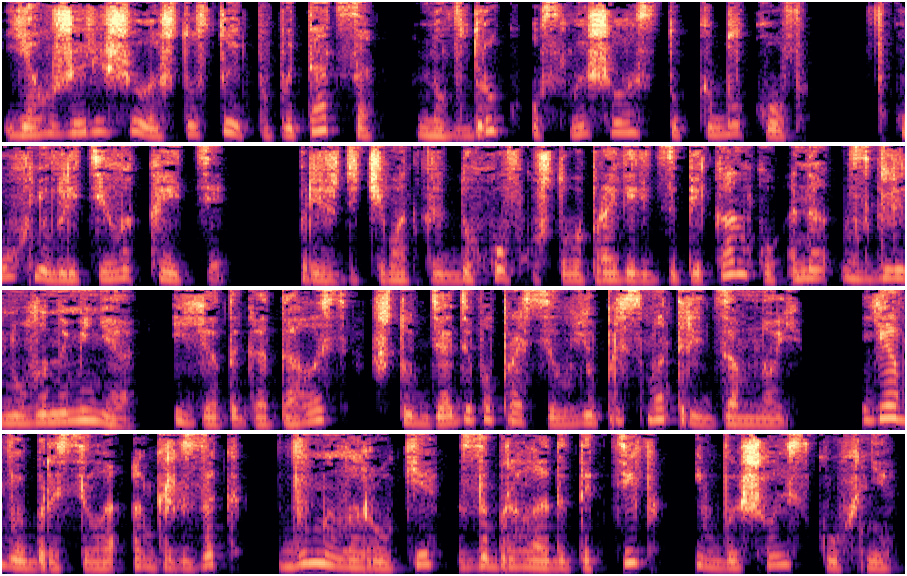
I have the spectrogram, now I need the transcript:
Я уже решила, что стоит попытаться, но вдруг услышала стук каблуков. В кухню влетела Кэти. Прежде чем открыть духовку, чтобы проверить запеканку, она взглянула на меня, и я догадалась, что дядя попросил ее присмотреть за мной. Я выбросила огрызок, вымыла руки, забрала детектив и вышла из кухни.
